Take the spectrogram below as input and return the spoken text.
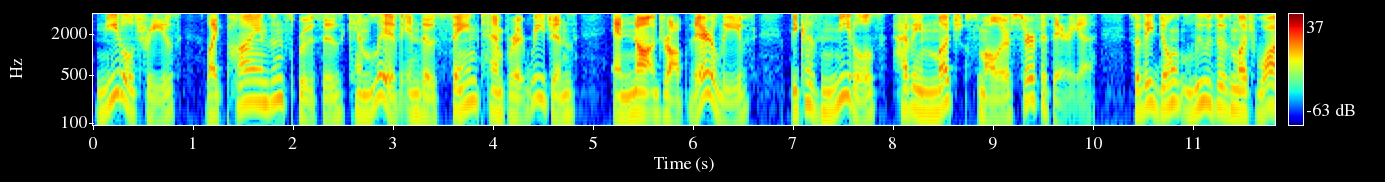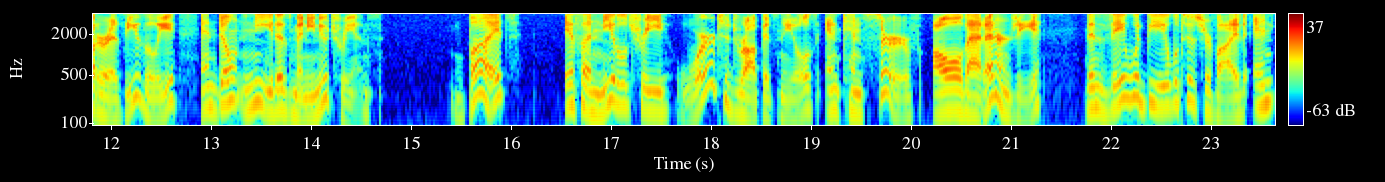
Needle trees, like pines and spruces, can live in those same temperate regions and not drop their leaves because needles have a much smaller surface area, so they don't lose as much water as easily and don't need as many nutrients. But if a needle tree were to drop its needles and conserve all that energy, then they would be able to survive in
